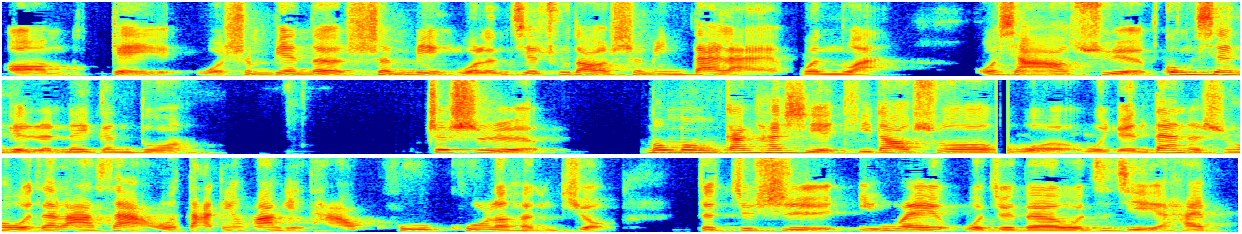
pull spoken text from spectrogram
呃，给我身边的生命，我能接触到生命带来温暖，我想要去贡献给人类更多。这是梦梦刚开始也提到，说我我元旦的时候我在拉萨，我打电话给他哭哭了很久，的就是因为我觉得我自己还。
